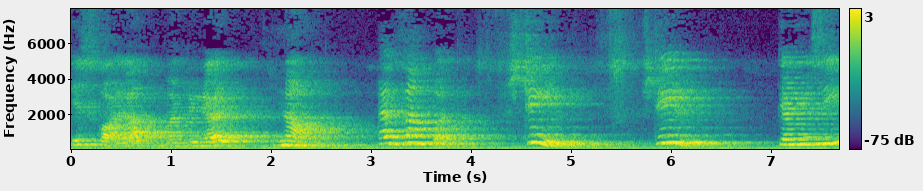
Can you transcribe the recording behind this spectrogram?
is called a material noun. Example, steel. Steel. Can you see?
